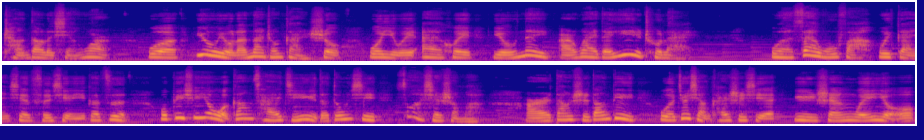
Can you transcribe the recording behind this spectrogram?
尝到了咸味儿，我又有了那种感受。我以为爱会由内而外的溢出来。我再无法为感谢词写一个字，我必须用我刚才给予的东西做些什么。而当时当地，我就想开始写与神为友。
